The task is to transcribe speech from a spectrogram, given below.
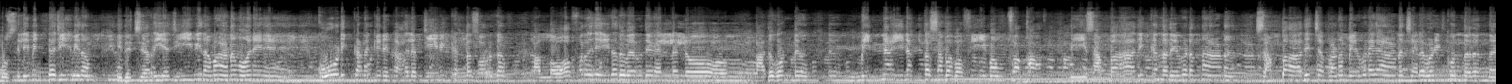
മുസ്ലിമിന്റെ ജീവിതം ഇത് ചെറിയ ജീവിതമാണ് മോനെ. കോടിക്കണക്കിന് കാലം ജീവിക്കേണ്ട സ്വർഗം അല്ല ഓഫർ ചെയ്തത് വെറുതെ അല്ലല്ലോ. അതുകൊണ്ട് മിന്ന ഇനത്ത ഫഖ. നീ സമ്പാദിക്കുന്നത് എവിടുന്നാണ്? സമ്പാദിച്ച പണം എവിടെയാണ് ചെലവഴിക്കുന്നതെന്ന്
